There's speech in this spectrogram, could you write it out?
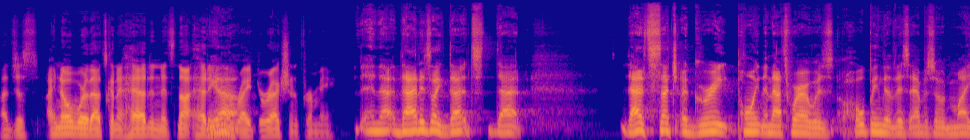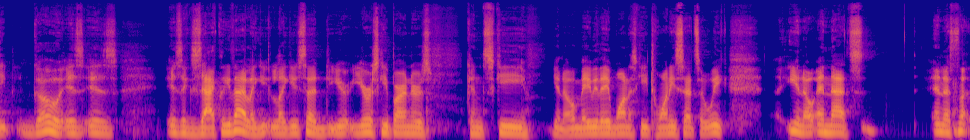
I just I know where that's going to head, and it's not heading yeah. in the right direction for me. And that that is like that's that that's such a great point, and that's where I was hoping that this episode might go. Is is is exactly that. Like like you said, your your ski partners can ski. You know, maybe they want to ski twenty sets a week. You know, and that's and it's not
